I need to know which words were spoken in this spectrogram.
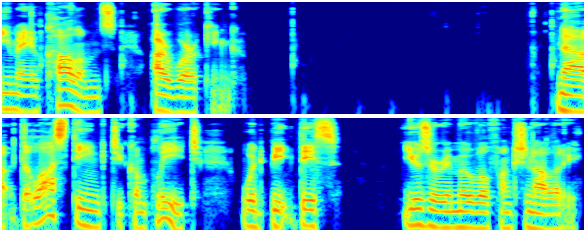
email columns are working. Now, the last thing to complete would be this user removal functionality.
